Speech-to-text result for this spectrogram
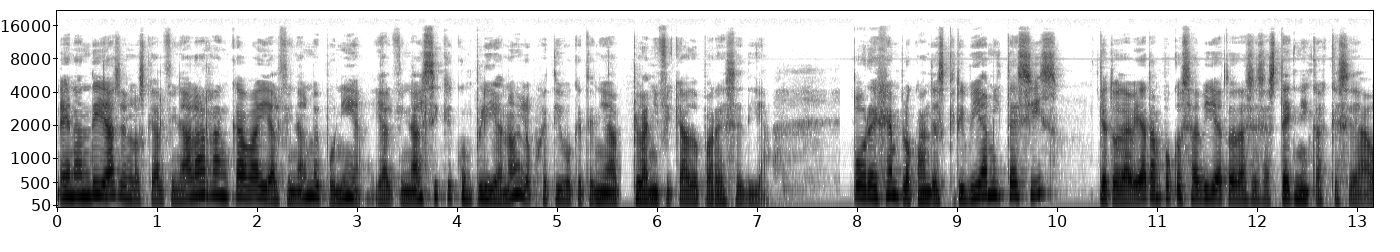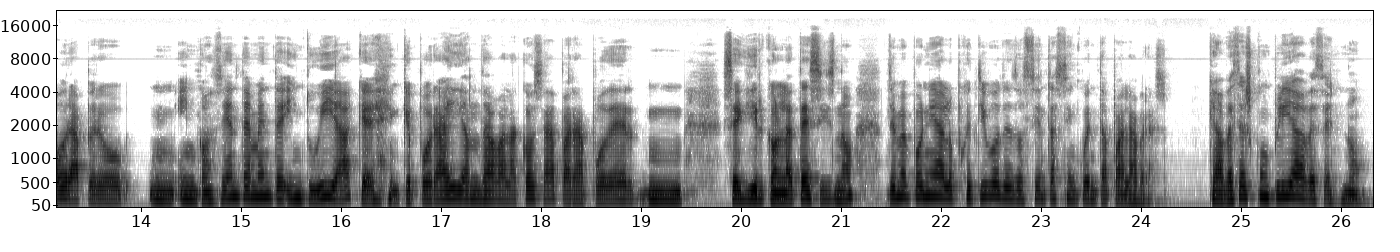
eran días en los que al final arrancaba y al final me ponía y al final sí que cumplía ¿no? el objetivo que tenía planificado para ese día. Por ejemplo, cuando escribía mi tesis, que todavía tampoco sabía todas esas técnicas que sé ahora, pero mm, inconscientemente intuía que, que, por ahí andaba la cosa para poder mm, seguir con la tesis, ¿no? Yo me ponía el objetivo de 250 palabras, que a veces cumplía, a veces no.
